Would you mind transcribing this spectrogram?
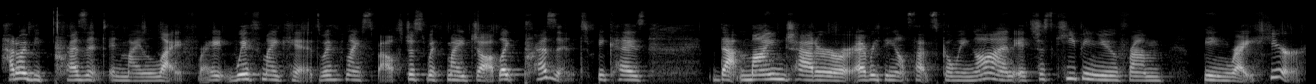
how do I be present in my life, right? With my kids, with my spouse, just with my job, like present because that mind chatter or everything else that's going on, it's just keeping you from being right here,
